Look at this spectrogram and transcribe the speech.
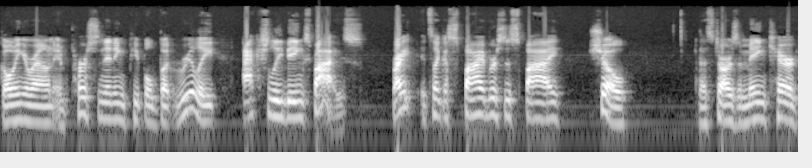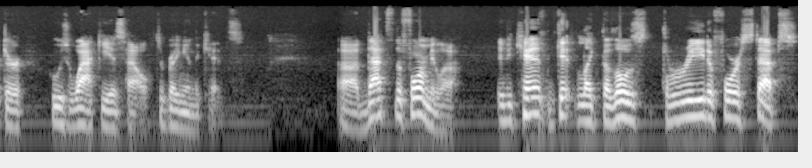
going around impersonating people, but really actually being spies, right? It's like a spy versus spy show that stars a main character who's wacky as hell to bring in the kids. Uh, that's the formula. If you can't get like the, those three to four steps,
